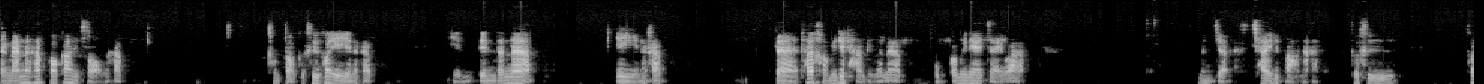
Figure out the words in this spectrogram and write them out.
ดังนั้นนะครับข้อ 92 นะครับคำตอบก็คือข้อ A นะครับ เห็นเป็นด้านหน้า A นะครับ แต่ถ้าเขาไม่ได้ถามถึงด้านหน้า ผมก็ไม่แน่ใจว่า มันจะใช่หรือเปล่านะครับ ก็คือข้อ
